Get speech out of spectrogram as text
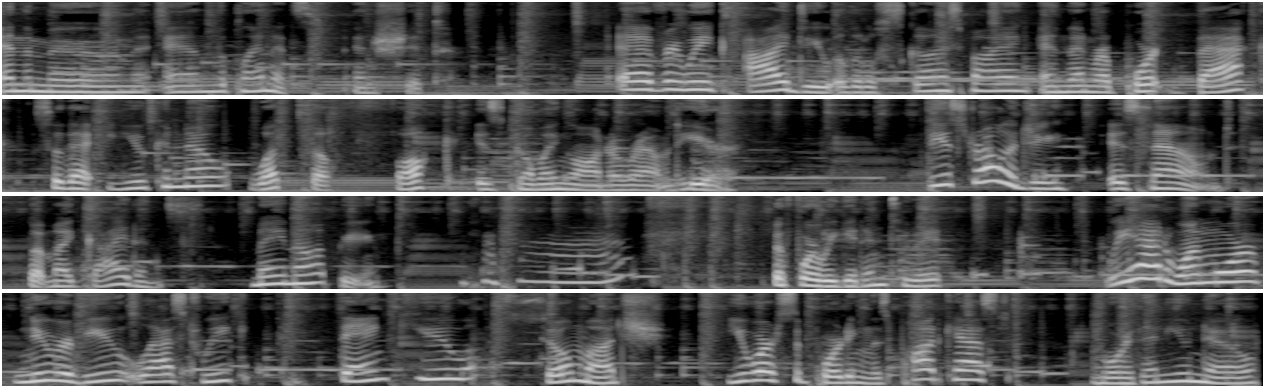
and the moon and the planets and shit. Every week, I do a little sky spying and then report back so that you can know what the fuck is going on around here. The astrology is sound, but my guidance may not be. Before we get into it, we had one more new review last week. Thank you so much. You are supporting this podcast more than you know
